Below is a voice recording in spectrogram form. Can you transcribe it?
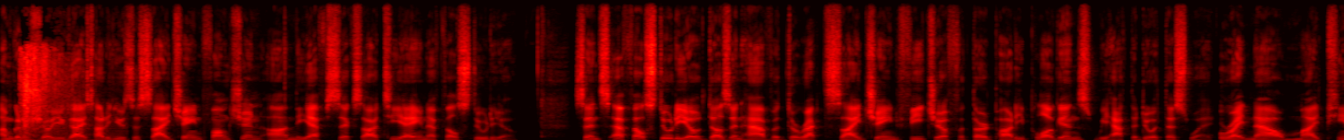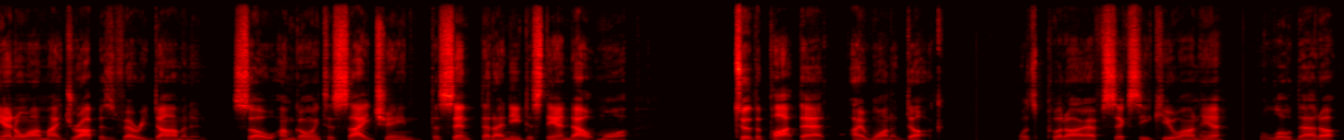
I'm going to show you guys how to use the sidechain function on the F6 RTA and FL Studio. Since FL Studio doesn't have a direct sidechain feature for third-party plugins, we have to do it this way. Right now, my piano on my drop is very dominant, so I'm going to sidechain the synth that I need to stand out more to the part that I want to duck. Let's put our F6 EQ on here. We'll load that up.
